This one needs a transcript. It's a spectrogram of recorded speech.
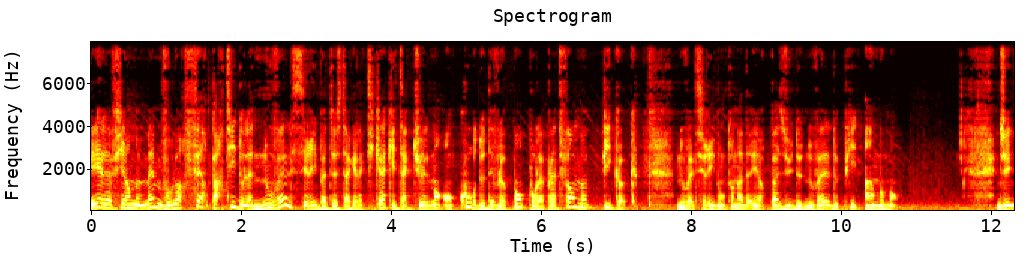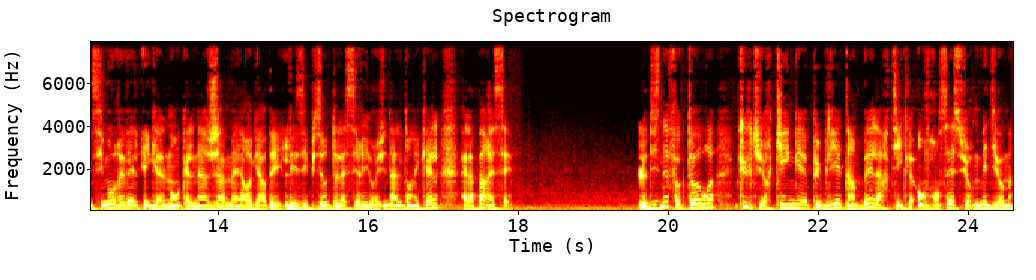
et elle affirme même vouloir faire partie de la nouvelle série Battlestar Galactica qui est actuellement en cours de développement pour la plateforme Peacock. Nouvelle série dont on n'a d'ailleurs pas eu de nouvelles depuis un moment. Jane Seymour révèle également qu'elle n'a jamais regardé les épisodes de la série originale dans lesquels elle apparaissait. Le 19 octobre, Culture King publiait un bel article en français sur Medium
